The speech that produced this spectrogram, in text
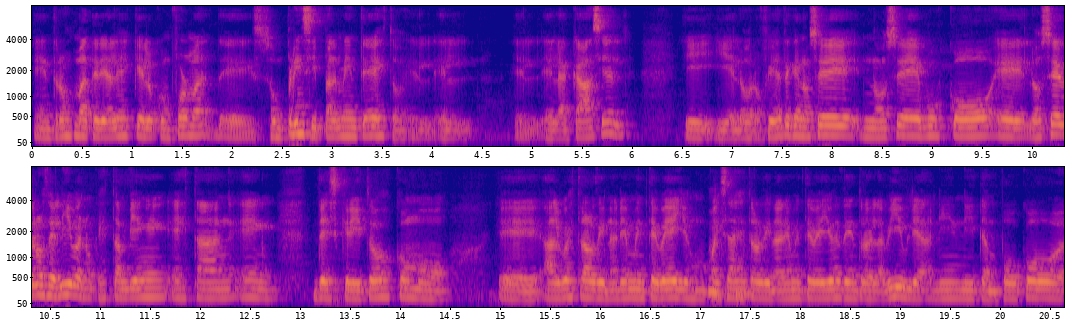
entre los materiales que lo conforman son principalmente estos, el, el, el, el acacia y, y, el oro. Fíjate que no se, no se buscó eh, los cedros del Líbano, que también están en, descritos como eh, algo extraordinariamente bello, un paisaje extraordinariamente bello dentro de la Biblia, ni, ni tampoco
